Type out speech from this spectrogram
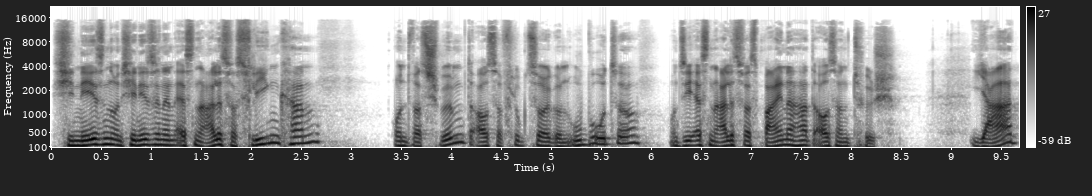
Chinesen und Chinesinnen essen alles, was fliegen kann und was schwimmt, außer Flugzeuge und U-Boote. Und sie essen alles, was Beine hat, außer einen Tisch. Ja,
